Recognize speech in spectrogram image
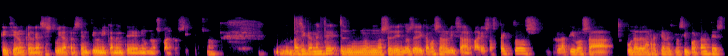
que hicieron que el gas estuviera presente únicamente en unos cuantos sitios. Básicamente nos, dedicamos a analizar varios aspectos relativos a una de las regiones más importantes,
